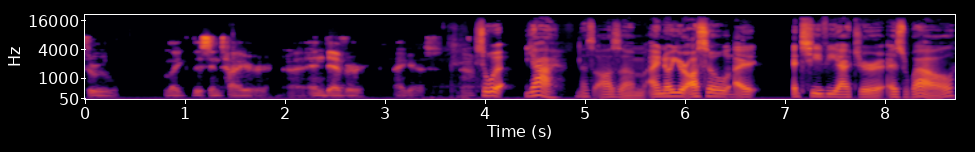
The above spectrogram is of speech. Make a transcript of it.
through like this entire uh, endeavor i guess yeah. So uh, yeah, that's awesome. I know you're also Mm. a, a TV actor as well.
